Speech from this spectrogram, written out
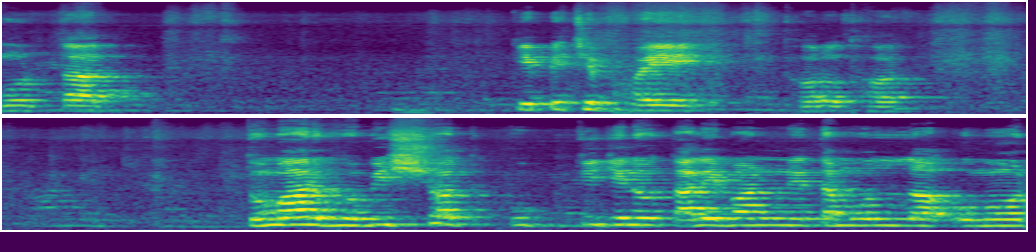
মোরতাদ, কেঁপেছে ভয়ে থরথর। তোমার ভবিষ্যৎ উক্তি যেন তালেবান নেতা মোল্লা ওমর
